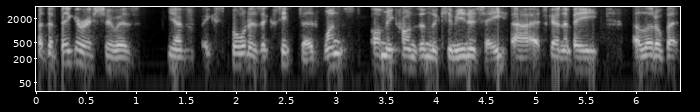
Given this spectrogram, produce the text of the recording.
But the bigger issue is you know, exporters accepted. Once Omicron's in the community, uh, it's going to be a little bit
